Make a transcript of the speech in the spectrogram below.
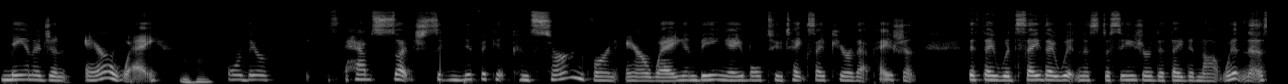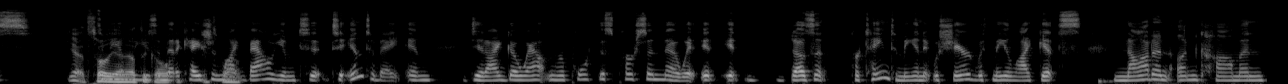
manage an airway hmm or they're have such significant concern for an airway and being able to take safe care of that patient that they would say they witnessed a seizure that they did not witness Yeah, it's to be totally able to use a unethical. It's medication wild. like Valium to to intubate. And did I go out and report this person? No, it it it doesn't pertain to me, and it was shared with me like it's not an uncommon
